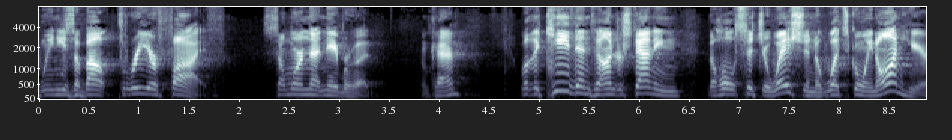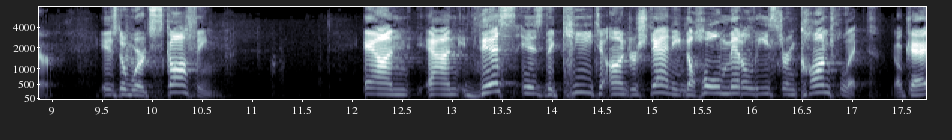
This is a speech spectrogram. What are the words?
when he's about three or five, somewhere in that neighborhood. Okay? Well, the key then to understanding the whole situation of what's going on here is the word scoffing. And, and this is the key to understanding the whole Middle Eastern conflict, okay?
